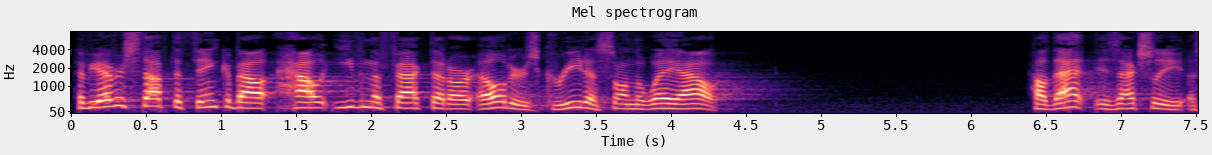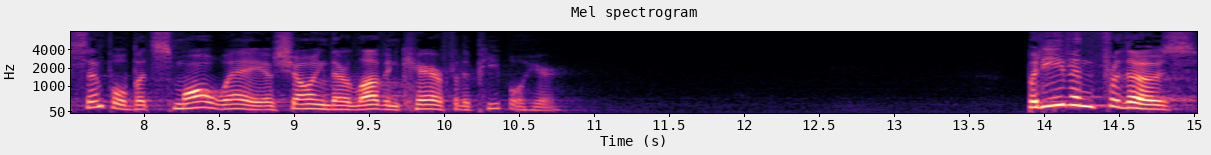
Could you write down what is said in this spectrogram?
Have you ever stopped to think about how even the fact that our elders greet us on the way out, how that is actually a simple but small way of showing their love and care for the people here? But even for those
